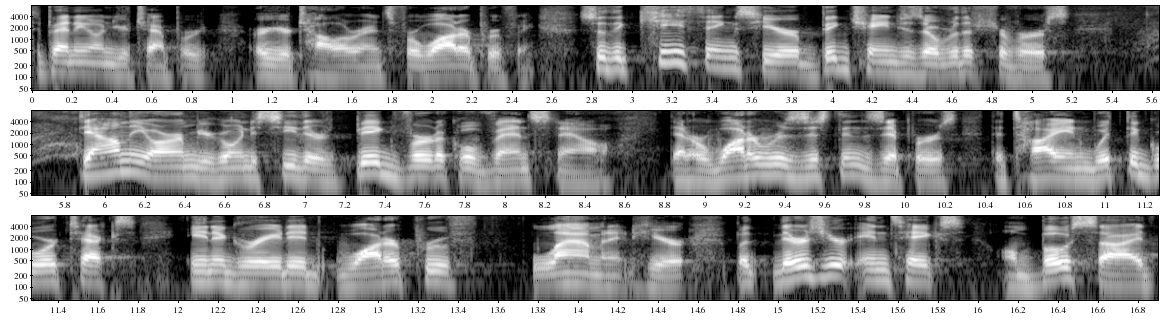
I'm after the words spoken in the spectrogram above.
depending on your temper or your tolerance for waterproofing. So the key things here, big changes over the Traverse. Down the arm, you're going to see there's big vertical vents now that are water resistant zippers that tie in with the Gore-Tex integrated waterproof laminate here. But there's your intakes on both sides.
